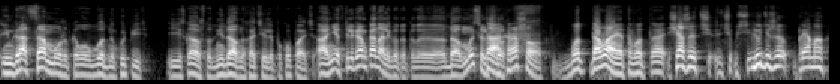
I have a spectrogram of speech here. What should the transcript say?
Инград сам может кого угодно купить. И сказал, что недавно хотели покупать. А, нет, в телеграм-канале кто-то это, э, дал мысль, Так, что... хорошо. Вот давай это вот. Сейчас же ч- с- люди же прямо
